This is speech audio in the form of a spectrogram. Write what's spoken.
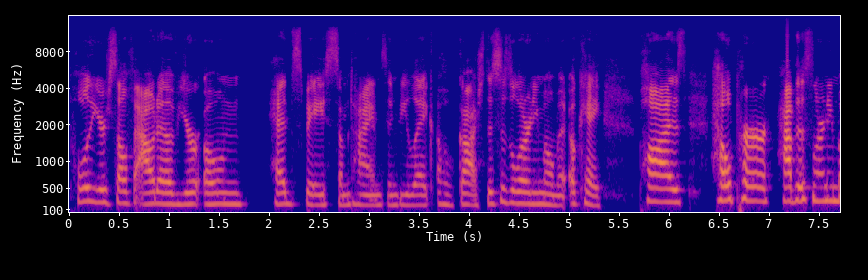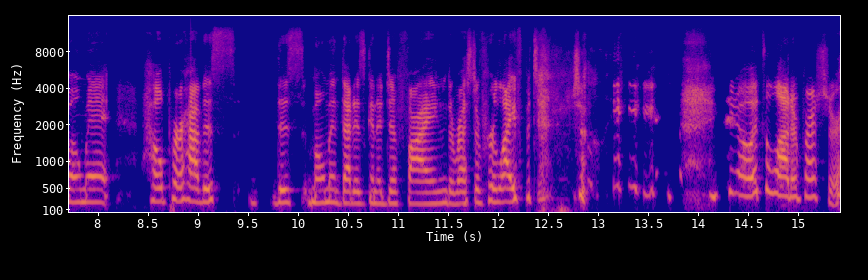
pull yourself out of your own headspace sometimes and be like, oh gosh, this is a learning moment. Okay, pause, help her have this learning moment, help her have this this moment that is going to define the rest of her life potentially. you know, it's a lot of pressure.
